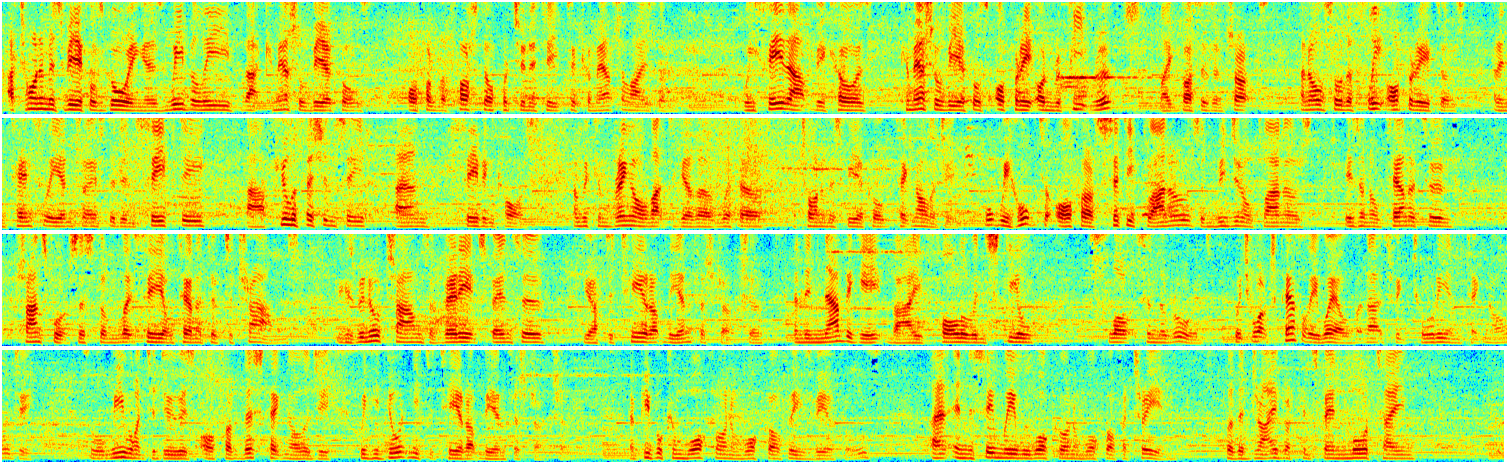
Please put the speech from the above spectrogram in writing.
autonomous vehicles going is we believe that commercial vehicles offer the first opportunity to commercialise them. We say that because commercial vehicles operate on repeat routes, like buses and trucks, and also the fleet operators are intensely interested in safety, uh, fuel efficiency, and saving cost. And we can bring all that together with our autonomous vehicle technology. What we hope to offer city planners and regional planners is an alternative transport system, let's say alternative to trams, because we know trams are very expensive, you have to tear up the infrastructure, and they navigate by following steel slots in the road, which works perfectly well, but that's Victorian technology. So what we want to do is offer this technology where you don't need to tear up the infrastructure. And people can walk on and walk off these vehicles uh, in the same way we walk on and walk off a train, where the driver can spend more time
